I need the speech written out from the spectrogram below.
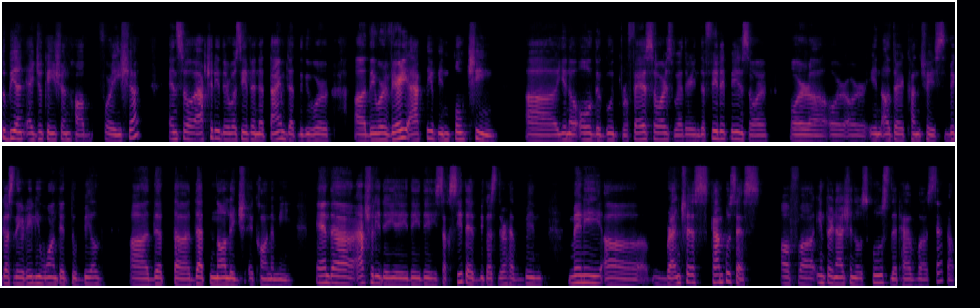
to be an education hub for Asia. And so actually there was even a time that they were uh, they were very active in poaching uh, you know, all the good professors, whether in the Philippines or or uh, or or in other countries, because they really wanted to build uh, that uh, that knowledge economy. And uh, actually, they, they they succeeded because there have been many uh, branches, campuses of uh, international schools that have uh, set up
